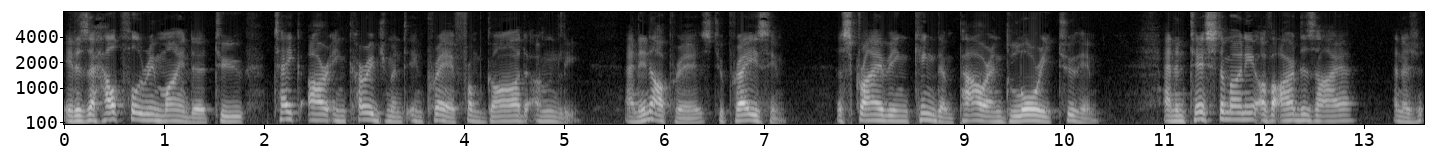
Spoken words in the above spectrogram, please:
it is a helpful reminder to take our encouragement in prayer from God only, and in our prayers to praise Him, ascribing kingdom, power, and glory to Him. And in testimony of our desire and,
